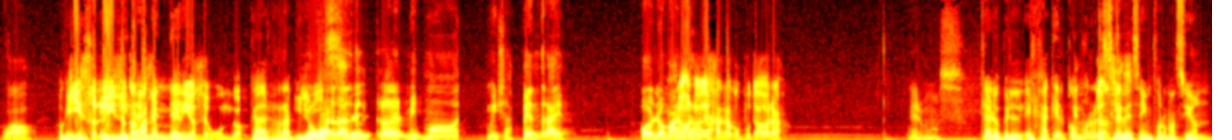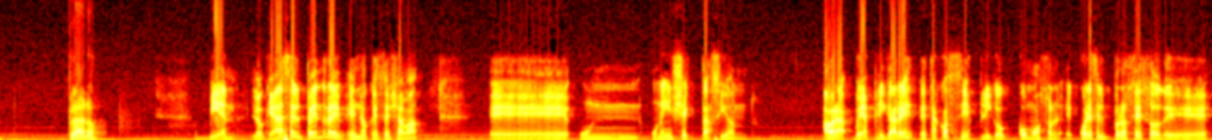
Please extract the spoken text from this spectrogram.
Wow. Y es- eso lo hizo capaz en medio segundo. Claro, ¿Y lo guarda dentro del mismo, comillas, pendrive? ¿O lo manda? No, lo deja en la computadora. Hermoso. Claro, pero el hacker, ¿cómo Entonces- recibe esa información? Claro. Bien, lo que hace el pendrive es lo que se llama eh, un- una inyectación. Ahora voy a explicar e- estas cosas y explico cómo son, eh, cuál es el proceso de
